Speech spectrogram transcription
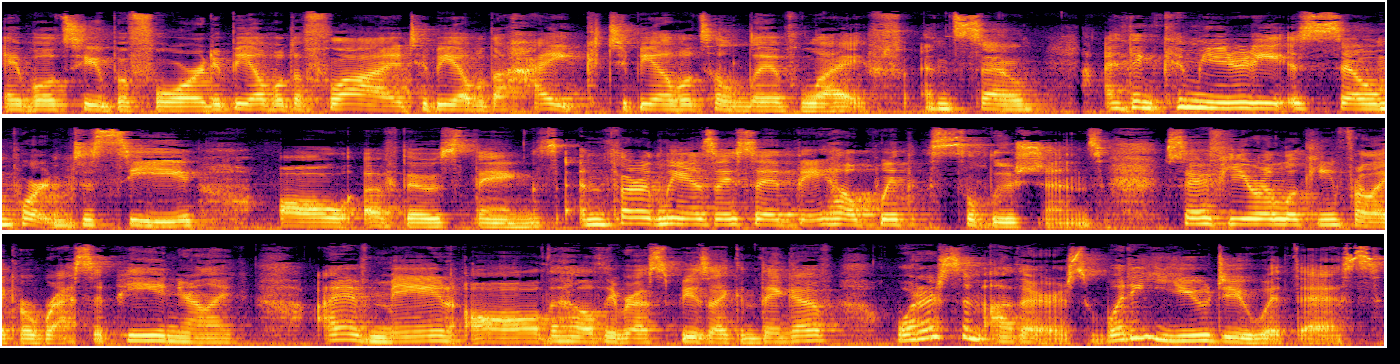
able to before to be able to fly to be able to hike to be able to live life and so i think community is so important to see all of those things. And thirdly, as I said, they help with solutions. So if you are looking for like a recipe and you're like, I have made all the healthy recipes I can think of, what are some others? What do you do with this?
